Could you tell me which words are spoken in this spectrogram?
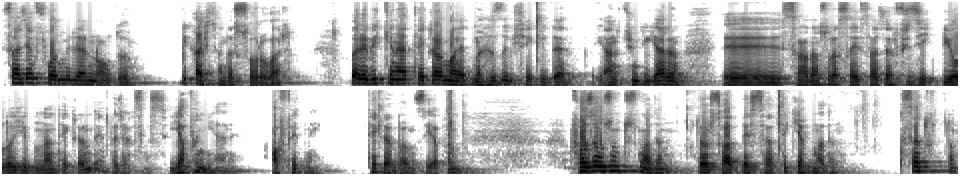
sadece formüllerin olduğu birkaç tane de soru var. Böyle bir genel tekrar mahiyetine hızlı bir şekilde yani çünkü yarın e, sınavdan sonra sayısalcılar, fizik, biyoloji bunların tekrarını da yapacaksınız. Yapın yani. Affetmeyin. Tekrarlarınızı yapın. Fazla uzun tutmadım. 4 saat, 5 saatlik yapmadım. Kısa tuttum.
